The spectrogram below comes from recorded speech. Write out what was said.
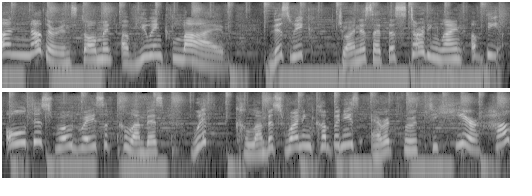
another installment of You Inc. Live. This week, join us at the starting line of the oldest road race of Columbus with Columbus Running Company's Eric Ruth to hear how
